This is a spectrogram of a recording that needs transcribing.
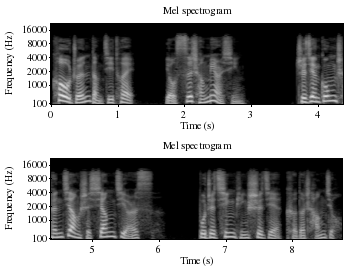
寇准等击退，有司乘面而行。只见功臣将士相继而死，不知清平世界可得长久。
